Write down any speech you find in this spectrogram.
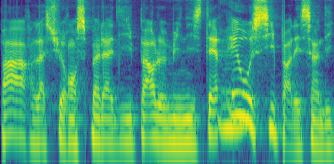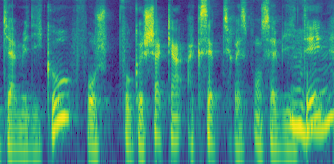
par l'assurance maladie, par le ministère et mhm. aussi par les syndicats médicaux. Il faut, que chacun accepte ses responsabilités mhm.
